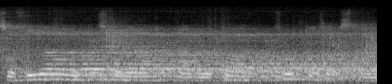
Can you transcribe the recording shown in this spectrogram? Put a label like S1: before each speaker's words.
S1: Sofia Lukaskova Kabuta from Kazakhstan.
